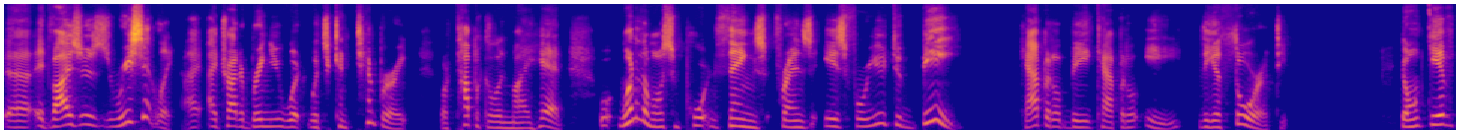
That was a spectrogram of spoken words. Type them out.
uh, advisors recently. I, I, try to bring you what, what's contemporary or topical in my head. One of the most important things, friends, is for you to be capital B, capital E, the authority. Don't give,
